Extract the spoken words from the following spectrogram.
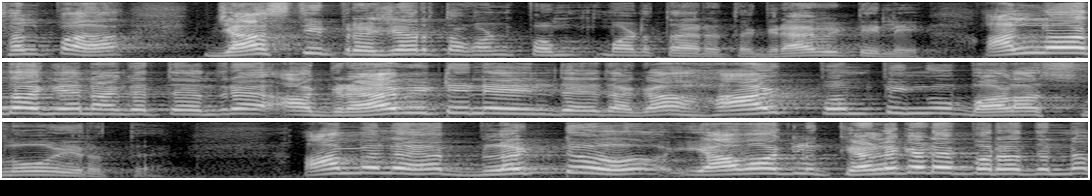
ಸ್ವಲ್ಪ ಜಾಸ್ತಿ ಪ್ರೆಷರ್ ತೊಗೊಂಡು ಪಂಪ್ ಮಾಡ್ತಾ ಇರುತ್ತೆ ಗ್ರಾವಿಟಿಲಿ ಅಲ್ಲೋದಾಗ ಏನಾಗುತ್ತೆ ಅಂದರೆ, ಆ ಗ್ರಾವಿಟಿನೇ ಇಲ್ಲದೆ ಇದ್ದಾಗ ಹಾರ್ಟ್ ಪಂಪಿಂಗು ಭಾಳ ಸ್ಲೋ ಇರುತ್ತೆ. ಆಮೇಲೆ ಬ್ಲಡ್ಡು ಯಾವಾಗಲೂ ಕೆಳಗಡೆ ಬರೋದನ್ನು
